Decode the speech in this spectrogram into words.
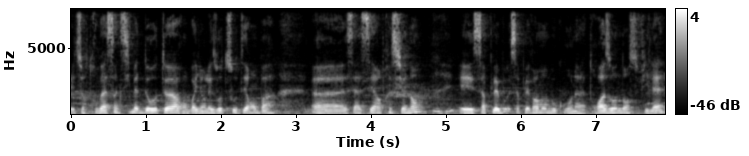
Et de se retrouver à 5-6 mètres de hauteur en voyant les autres sauter en bas, euh, c'est assez impressionnant. Mm-hmm. Et ça plaît, ça plaît vraiment beaucoup. On a trois zones dans ce filet.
